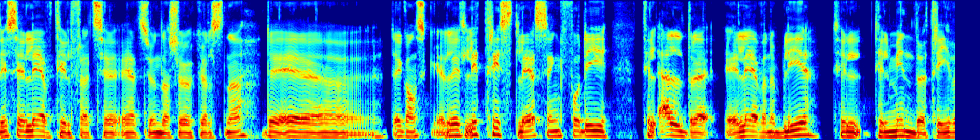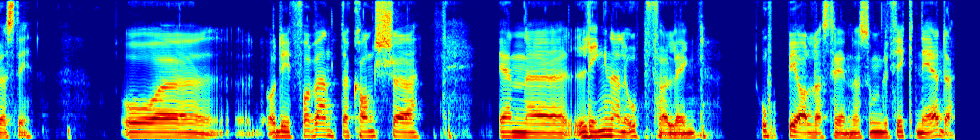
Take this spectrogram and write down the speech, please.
disse elevtilfredshetsundersøkelsene det er, det er ganske, litt, litt, trist lesing, fordi til eldre elevene blir, til, til mindre trives de. Og, og, de forventer kanskje en uh, lignende oppfølging oppe i alderstrinnet som de fikk nede.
